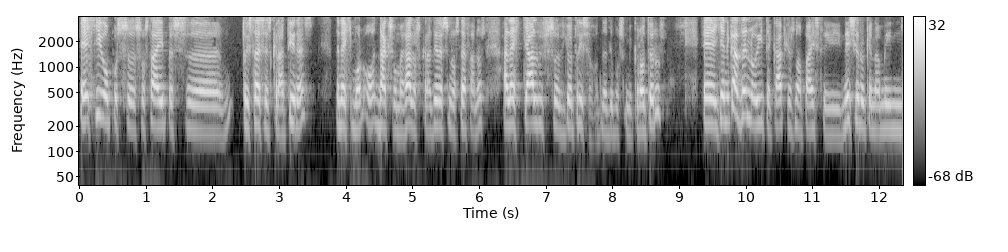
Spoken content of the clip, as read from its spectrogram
Έχει, όπως σωστά είπες, ε, τρεις-τέσσερις κρατήρες. Δεν έχει μόνο, εντάξει, ο μεγάλος κρατήρας είναι ο Στέφανος, αλλά έχει και άλλους δύο-τρεις, έχω την εντύπωση, μικρότερους. Ε, γενικά δεν νοείται κάποιος να πάει στη Νήσιρο και να μην,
